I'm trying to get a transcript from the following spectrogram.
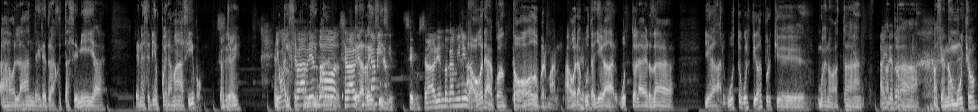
a Holanda y le trajo estas semillas. En ese tiempo era más así, po, ¿cachai? Igual Entonces, se va abriendo, se va abriendo camino. difícil. Sí, pues se va abriendo camino igual. Ahora con todo, pues, hermano. Ahora, Sí, puta, llega a dar gusto, la verdad. Llega a dar gusto cultivar porque, bueno, hasta, todo. hasta hace no mucho,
